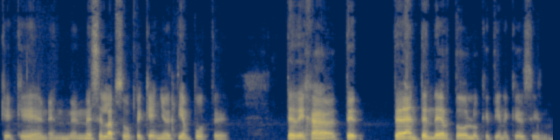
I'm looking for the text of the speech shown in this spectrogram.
que, que en, en, ese lapso pequeño de tiempo te, te deja, te, te, da a entender todo lo que tiene que decir. ¿no?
